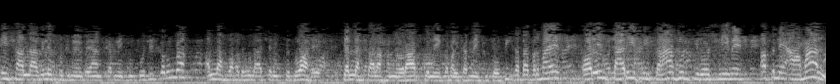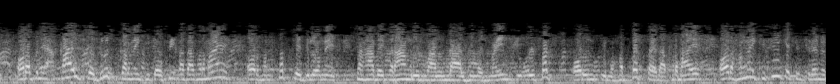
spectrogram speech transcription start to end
ان شاء اللہ اگلے خطبے میں بیان کرنے کی کوشش کروں گا۔ اللہ محمد اللہ شریف سے دعا ہے کہ اللہ تعالیٰ ہمیں اور آپ کو نیک عمل کرنے کی توفیق عطا فرمائے اور ان تاریخی تحادر کی روشنی میں اپنے اعمال اور اپنے عقائد کو درست کرنے کی توفیق عطا فرمائے اور ہم سب کے دلوں میں صحاب کرام رضوان اللہ علیہ مجمعین کی الفت اور ان کی محبت پیدا فرمائے اور ہمیں کسی کے سلسلے میں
